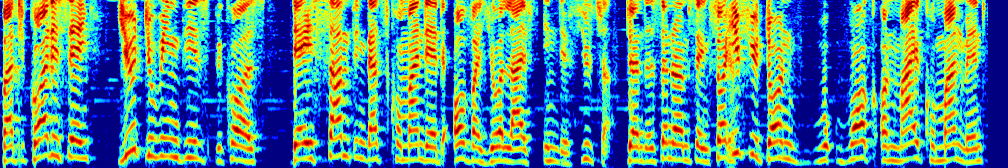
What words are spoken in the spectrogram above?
But God is saying, you're doing this because there is something that's commanded over your life in the future. Do you understand what I'm saying? So if you don't w- walk on my commandment,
